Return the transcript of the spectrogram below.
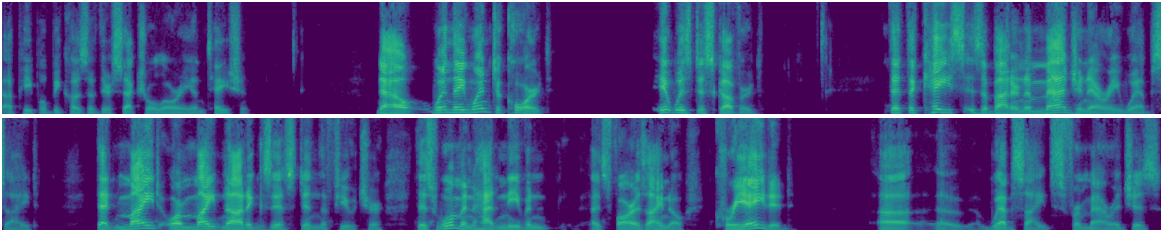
uh, people because of their sexual orientation. Now, when they went to court, it was discovered that the case is about an imaginary website that might or might not exist in the future. This woman hadn't even, as far as I know, created uh, uh, websites for marriages.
